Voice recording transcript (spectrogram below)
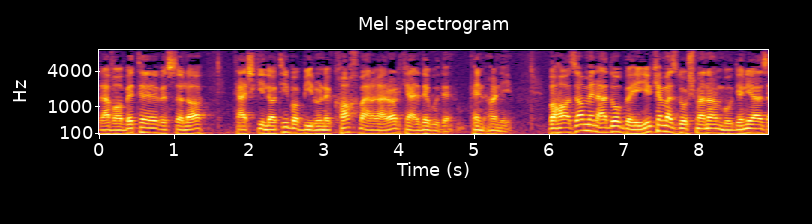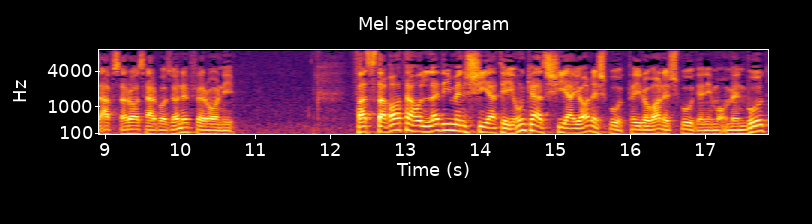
روابط به صلاح تشکیلاتی با بیرون کاخ برقرار کرده بوده پنهانی. و هازا من ادو به یکم از دشمنان بود یعنی از افسرها سربازان فرعونی. فستقاته الذی من شیعته اون که از شیعیانش بود پیروانش بود یعنی مؤمن بود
